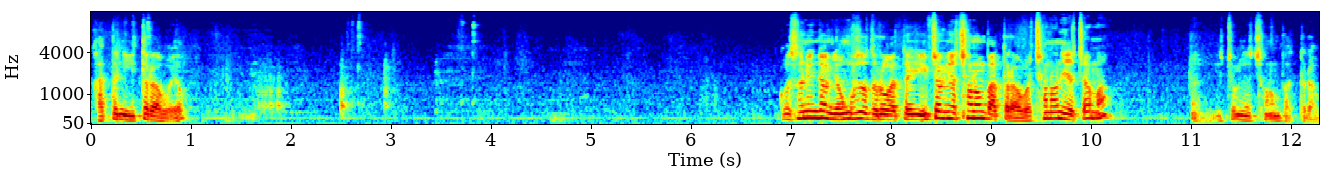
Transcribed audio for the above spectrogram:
갔더니 있더라고요. 그 선인장 연구소 들어갔더니 입장료 천 원 받더라고요. 천 원이었죠, 아마? 네, 입장료 천 원 받더라고.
